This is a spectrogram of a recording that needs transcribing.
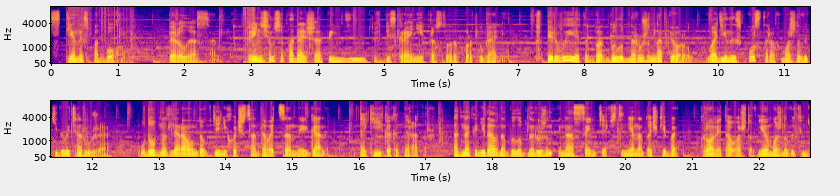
Стены с подвохом. Pearl и Ascent. Перенесемся подальше от Индии в бескрайние просторы Португалии. Впервые этот баг был обнаружен на Pearl. В один из постеров можно выкидывать оружие. Удобно для раундов, где не хочется отдавать ценные ганы, такие как Оператор. Однако недавно был обнаружен и на Асценте в стене на точке Б. Кроме того, что в нее можно выкинуть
